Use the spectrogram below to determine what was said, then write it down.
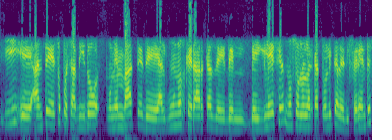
Y eh, ante eso, pues ha habido un embate de algunos jerarcas de, de iglesias, no solo la católica, de diferentes,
